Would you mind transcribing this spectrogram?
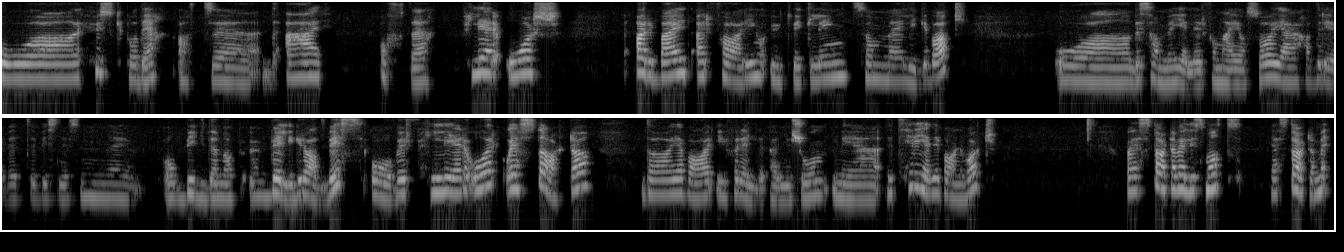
Og husk på det at eh, det er ofte flere års arbeid, erfaring og utvikling som ligger bak. Og det samme gjelder for meg også. Jeg har drevet businessen eh, og bygd den opp veldig gradvis over flere år. Og jeg starta da jeg var i foreldrepermisjon med det tredje barnet vårt. Og jeg starta veldig smått. Jeg starta med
